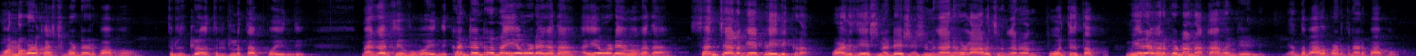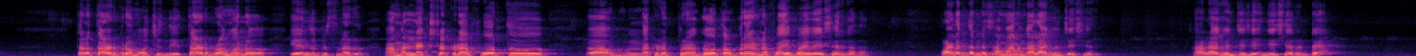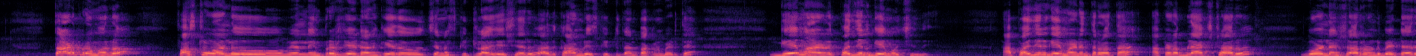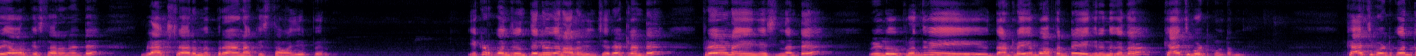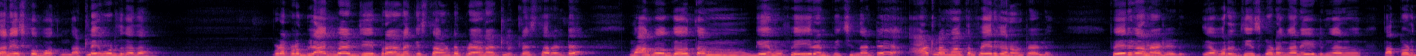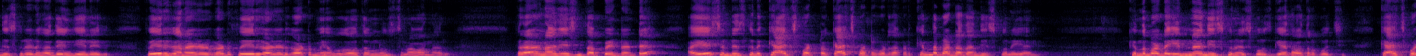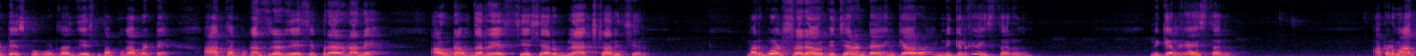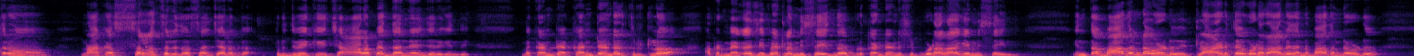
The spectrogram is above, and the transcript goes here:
మొన్న కూడా కష్టపడ్డాడు పాపం. త్రుట్లో త్రుట్లో తప్పిపోయింది. మెగా చీఫ్ పోయింది. కంటెంటర్ అని అయ్యేవాడే కదా. అయ్యేవాడేమో కదా. సంచాలకే ఫెయిల్ ఇక్కడ. వాళ్ళు చేసిన డెసిషన్ కానీ వాళ్ళ ఆలోచన కానీ పూర్తిగా తప్పు. మీరేమనుకున్నా నాకు కామెంట్ చేయండి. ఎంత బాధపడుతున్నాడు పాపం? తర్వాత థర్డ్ ప్రోమో వచ్చింది. థర్డ్ ప్రోమోలో ఏం చూపిస్తున్నారు? ఆ, మళ్ళీ నెక్స్ట్ అక్కడ ఫోర్త్ అక్కడ ప్ర- గౌతమ్ ప్రేరణ ఫైవ్ ఫైవ్ వేశారు కదా. వాళ్ళిద్దరిని సమానంగా అలాగే ఉంచేశారు అలాగే ఉంచేసి ఏం చేశారంటే థర్డ్ ప్రోమోలో ఫస్ట్ వాళ్ళు వీళ్ళని ఇంప్రెస్ చేయడానికి ఏదో చిన్న స్కిట్ లాగా చేశారు. అది కామెడీ స్కిట్ దాని పక్కన పెడితే గేమ్ పజిల్ గేమ్ వచ్చింది. ఆ పజిల్ గేమ్ ఆడిన తర్వాత అక్కడ బ్లాక్ స్టారు గోల్డెన్ స్టార్ రెండు పెట్టారు. ఎవరికి ఇస్తారని అంటే బ్లాక్ స్టార్ మీ ప్రేరణకి ఇస్తామని చెప్పారు. ఇక్కడ కొంచెం తెలివిగానే ఆలోచించారు. ఎట్లంటే ప్రేరణ ఏం చేసిందంటే వీళ్ళు పృథ్వీ దాంట్లో వేయబోతుంటే ఎగిరింది కదా క్యాచ్ పట్టుకుంటుంది. క్యాచ్ పట్టుకొని తను వేసుకోబోతుంది. అట్లా వేయకూడదు కదా. ఇప్పుడు అక్కడ బ్లాక్ బ్యాడ్జీ ప్రేరణకి ఇస్తామంటే ప్రేరణ ఎట్లా ఎట్లా ఇస్తారంటే మాకు గౌతమ్ గేమ్ ఫెయిర్ అనిపించిందంటే ఆటలో మాత్రం ఫెయిర్గానే ఉంటాడు ఫెయిర్గానే ఆడాడు. ఎవరు తీసుకోవడం కానీ వేయటం కానీ పక్కడు తీసుకునేయడం అదేం చేయలేదు. ఫెయిర్గానే ఆడాడు కాబట్టి ఫెయిర్గా ఆడాడు కాబట్టి మేము గౌతమ్ని ఉంచుతున్నాం అన్నారు. ప్రేరణ చేసిన తప్పు ఏంటంటే ఆ వేసిన తీసుకుని క్యాచ్ పట్టం క్యాచ్ పట్టకూడదు అక్కడ. కింద పడ్డదని తీసుకునేయాలి. కింద పడ్డ ఎన్న తీసుకుని వేసుకోవచ్చు గీత అవతలకు వచ్చి. క్యాచ్ పట్టేసుకోకూడదు. అది చేసిన తప్పు కాబట్టి ఆ తప్పు కన్సిడర్ చేసి ప్రేరణని అవుట్ ఆఫ్ ద రేస్ చేశారు బ్లాక్ స్టార్ ఇచ్చారు. మరి గోల్డ్ స్టార్ ఎవరికి ఇచ్చారంటే ఇంకెవరు? నిఖిల్కే ఇస్తారు. నిఖిల్కే ఇస్తారు. అక్కడ మాత్రం నాకు అస్సలు నచ్చలేదు ఒక సంచాలకుగా. పృథ్వీకి చాలా పెద్ద అన్యాయం జరిగింది. కంటె కంటెండర్ త్రుట్లో అక్కడ మెగా ఎట్లా మిస్ అయిందో ఇప్పుడు కంటెండర్షిప్ కూడా అలాగే మిస్ అయింది. ఇంత బాధ ఉండేవాడు ఇట్లా ఆడితే కూడా రాలేదన్న బాధ ఉండేవాడు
